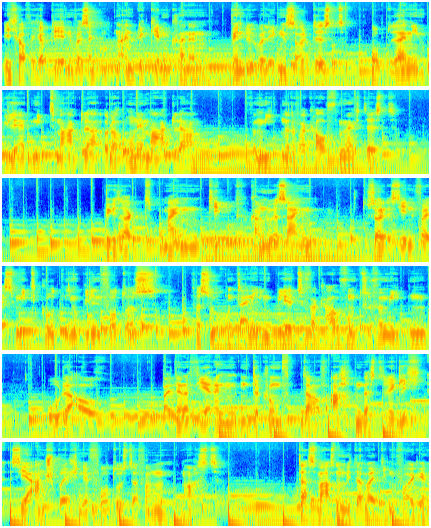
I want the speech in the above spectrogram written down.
Ich hoffe, ich habe dir jedenfalls einen guten Einblick geben können, wenn du überlegen solltest, ob du deine Immobilie mit Makler oder ohne Makler vermieten oder verkaufen möchtest. wie gesagt, mein Tipp kann nur sein, du solltest jedenfalls mit guten Immobilienfotos versuchen, deine Immobilie zu verkaufen, zu vermieten oder auch bei deiner Ferienunterkunft darauf achten, dass du wirklich sehr ansprechende Fotos davon machst. Das war's nun mit der heutigen Folge.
